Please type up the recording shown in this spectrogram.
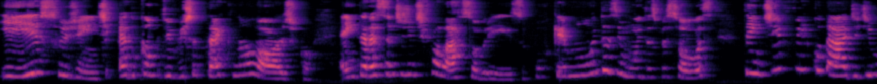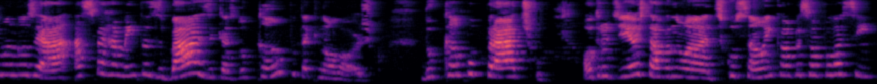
E isso, gente, é do campo de vista tecnológico. É interessante a gente falar sobre isso, porque muitas e muitas pessoas têm dificuldade de manusear as ferramentas básicas do campo tecnológico do campo prático. Outro dia eu estava numa discussão em que uma pessoa falou assim:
